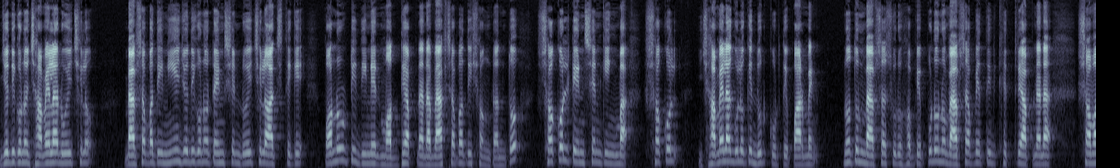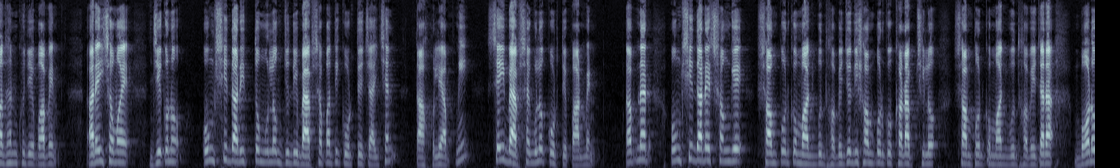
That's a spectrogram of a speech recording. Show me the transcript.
যদি কোনো ঝামেলা রয়েছিল, ব্যবসাপাতি নিয়ে যদি কোনো টেনশন রয়েছিল আজ থেকে পনেরোটি দিনের মধ্যে আপনারা ব্যবসাপাতি সংক্রান্ত সকল টেনশন কিংবা সকল ঝামেলাগুলোকে দূর করতে পারবেন। নতুন ব্যবসা শুরু হবে, পুরনো ব্যবসাপাতির ক্ষেত্রে আপনারা সমাধান খুঁজে পাবেন। আর এই সময় যে কোনো অংশীদারিত্বমূলক যদি ব্যবসাপাতি করতে চাইছেন, তাহলে আপনি সেই ব্যবসাগুলো করতে পারবেন। আপনার অংশীদারের সঙ্গে সম্পর্ক মজবুত হবে। যদি সম্পর্ক খারাপ ছিল, সম্পর্ক মজবুত হবে। যারা বড়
